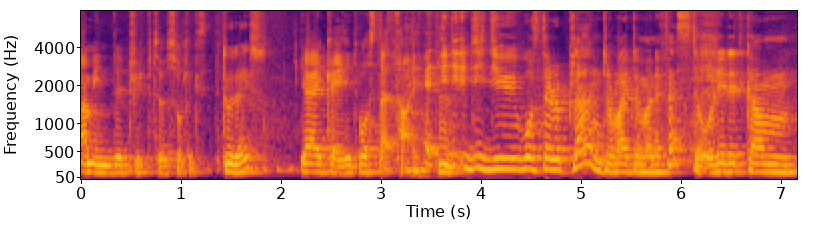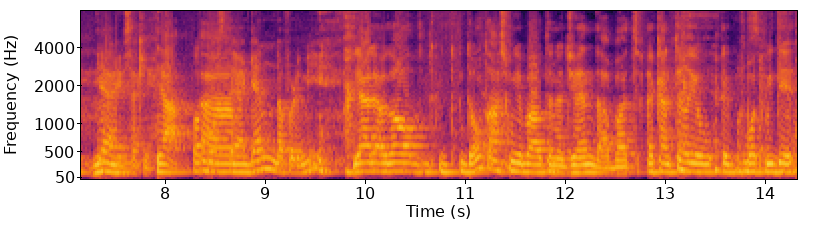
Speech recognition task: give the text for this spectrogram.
I mean, the trip to Salt Lake City. two days. Yeah, okay, it was that time. Uh, Did, did you? Was there a plan to write a manifesto, or did it come? Yeah, exactly. Yeah, What was the um, agenda for the meeting? Yeah, no, well, don't ask me about an agenda, but I can tell you what we did.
